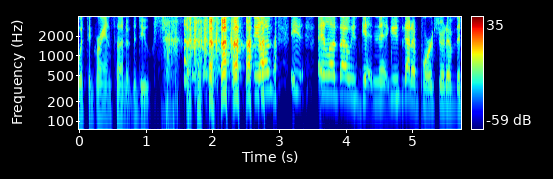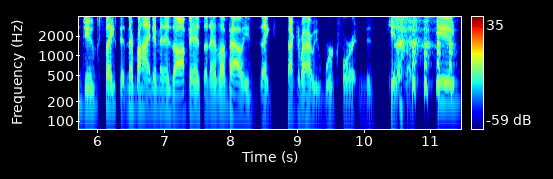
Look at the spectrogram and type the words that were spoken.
with the grandson of the Dukes. he loves he, he loves how he's getting it. He's got a portrait of the Dukes like sitting there behind him in his office, and I love how he's like talking about how he worked for it, and this kid's like, "Dude,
